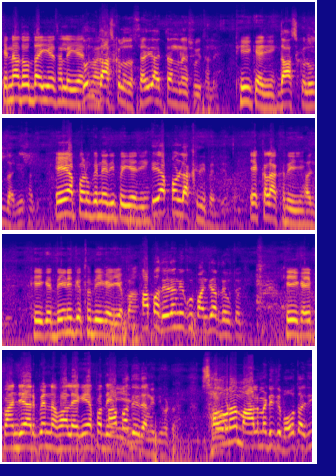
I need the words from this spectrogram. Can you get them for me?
ਕਿੰਨਾ ਦੁੱਧ ਆਈ ਇਸ ਲਈ ਦੁੱਧ ਵਾਰ 10 ਕਿਲੋ ਦੱਸਿਆ ਜੀ ਅੱਜ ਤਾਂ ਨੇ ਸੂਈ ਥੱਲੇ। ਠੀਕ ਹੈ ਜੀ। 10 ਕਿਲੋ ਦੁੱਧ ਆ ਜੀ ਥੱਲੇ ਇਹ ਆਪਾਂ ਨੂੰ ਕਿੰਨੇ ਦੀ ਪਈ ਹੈ ਜੀ? ਇਹ ਆਪਾਂ ਨੂੰ ਲੱਖ ਦੀ ਪੈਂਦੀ ਹੈ। 1 ਲੱਖ ਦੀ ਜੀ। ਹਾਂਜੀ। ਠੀਕ ਹੈ ਦੇਣੀ ਕਿੱਥੋਂ ਦੀ ਹੈ ਜੀ ਆਪਾਂ? ਆਪਾਂ ਦੇ ਦਾਂਗੇ ਕੋਈ 5000 ਦੇ ਉੱਤੇ ਜੀ। ਠੀਕ ਹੈ ਜੀ 5000 ਰੁਪਏ ਨਫਾ ਲੈ ਕੇ ਆਪਾਂ ਦੇਣੀ ਆਪਾਂ ਹੈ ਦੇ ਦਾਂਗੇ ਜੀ ਤੁਹਾਡਾ। ਸੌਣਾ ਮਾਲ ਮੰਡੀ 'ਚ ਬਹੁਤ ਆ ਜੀ।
